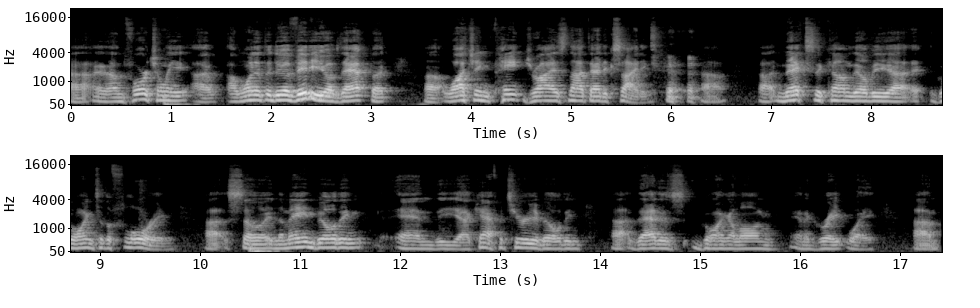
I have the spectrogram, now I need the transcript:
Uh, and unfortunately, I, I wanted to do a video of that, but uh, watching paint dry is not that exciting. Uh, uh, next to come, they'll be uh, going to the flooring. Uh, so in the main building and the uh, cafeteria building, uh, that is going along in a great way. Um,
